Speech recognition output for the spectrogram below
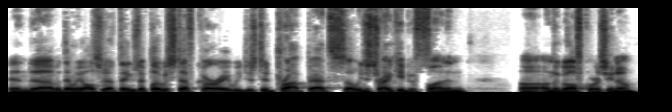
And uh, but then we also have things. I play with Steph Curry. We just did prop bets, so we just try to keep it fun and uh, on the golf course, you know.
